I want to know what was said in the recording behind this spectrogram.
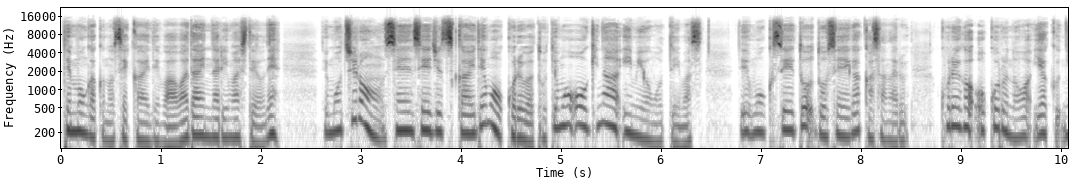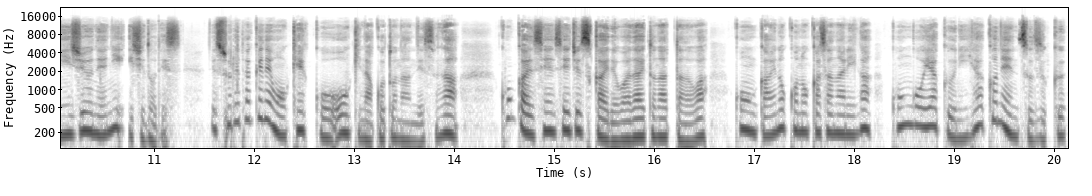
天文学の世界では話題になりましたよね。でもちろん先生術界でもこれはとても大きな意味を持っています。で木星と土星が重なる。これが起こるのは約20年に一度です。でそれだけでも結構大きなことなんですが今回先生術界で話題となったのは今回のこの重なりが今後約200年続く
